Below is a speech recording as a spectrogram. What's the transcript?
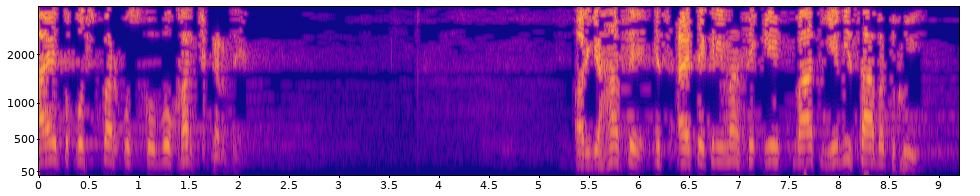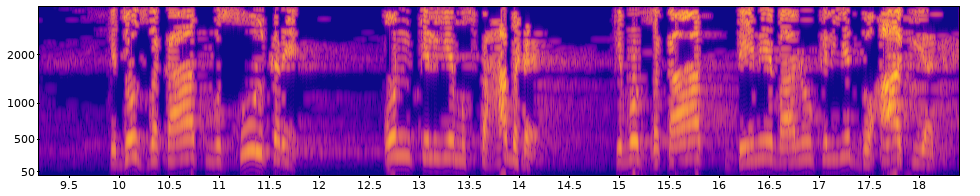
آئے تو اس پر اس کو وہ خرچ کر دیں۔ اور یہاں سے اس ایت کریمہ سے ایک بات یہ بھی ثابت ہوئی کہ جو زکوٰۃ وصول کریں، ان کے لیے مستحب ہے۔ کہ وہ زکوٰۃ دینے والوں کے لیے دعا کیا جائے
